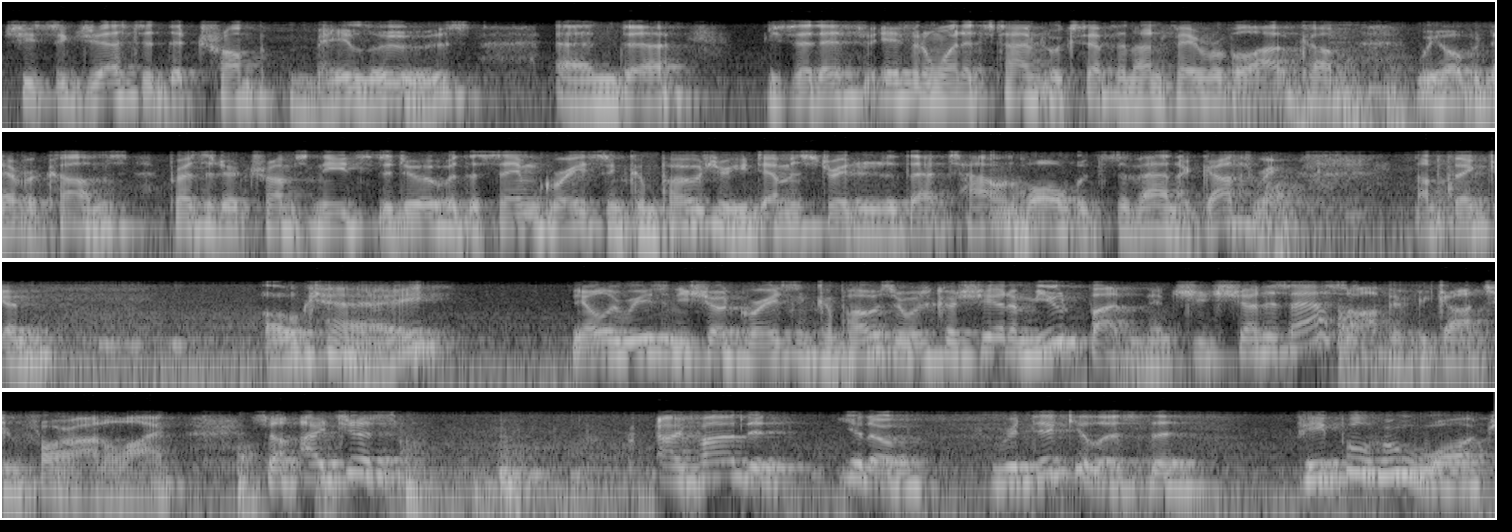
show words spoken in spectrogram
she suggested that Trump may lose, and uh, he said if, if and when it's time to accept an unfavorable outcome, we hope it never comes, President Trump needs to do it with the same grace and composure he demonstrated at that town hall with Savannah Guthrie. I'm thinking, okay. The only reason he showed grace and composure was because she had a mute button and she'd shut his ass off if he got too far out of line. So I just, I found it, you know, ridiculous that people who watch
